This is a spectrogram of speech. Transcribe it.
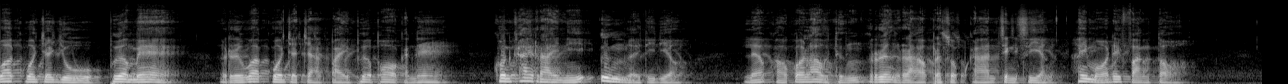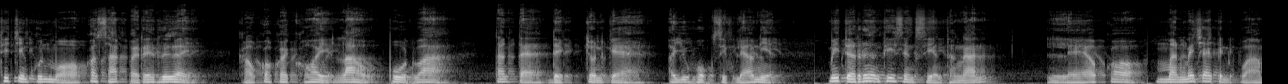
ว่าควรจะอยู่เพื่อแม่ หรือว่าควรจะจากไปเพื่อพ่อกันแน่ คนไข้รายนี้อึ้งเลยทีเดียว แล้วเขาก็เล่าถึงเรื่องราวประสบการณ์เสี่ยงๆให้หมอได้ฟังต่อ ที่จริงคุณหมอก็ซักไปเรื่อยๆ เขาก็ค่อยๆ เล่าพูดว่า ตั้งแต่เด็กจนแก่อายุ 60 แล้วเนี่ย มีแต่เรื่องที่เสี่ยงๆทั้งนั้น แล้วก็มันไม่ใช่เป็นความ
